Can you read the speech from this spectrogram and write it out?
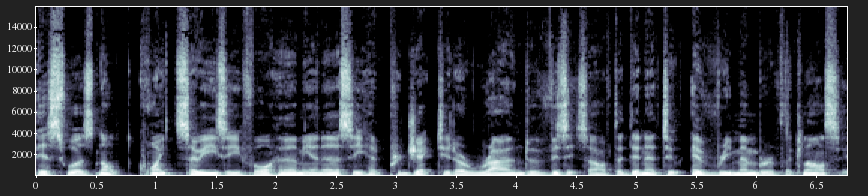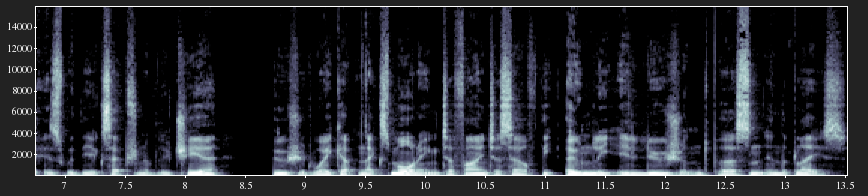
This was not quite so easy, for Hermy and Ursy had projected a round of visits after dinner to every member of the classes, with the exception of Lucia, who should wake up next morning to find herself the only illusioned person in the place.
